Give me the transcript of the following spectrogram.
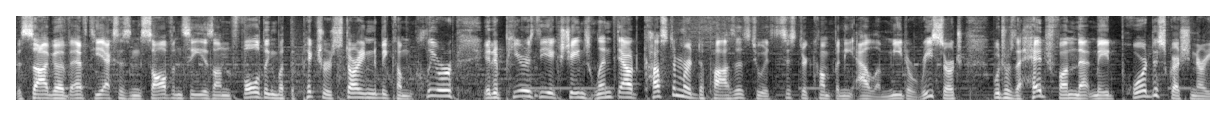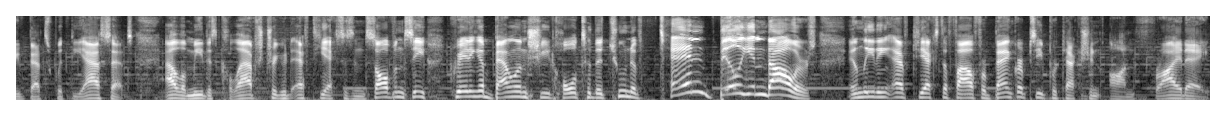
The saga of FTX's insolvency is unfolding, but the picture is starting to become clearer. It appears the exchange lent out customer deposits to its sister company Alameda Research, which was a hedge fund that made poor discretionary bets with the assets. Alameda's collapse triggered FTX's insolvency, creating a balance sheet hole to the tune of $10 billion and leading FTX to file for bankruptcy protection on Friday.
